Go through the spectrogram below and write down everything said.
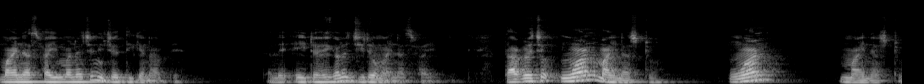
minus five মানে হচ্ছে নিচের দিকে নামবে। তাহলে এইটা হয়ে গেল জিরো মাইনাস ফাইভ তারপরে হচ্ছে one minus two one minus two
